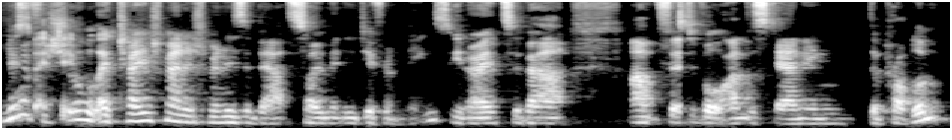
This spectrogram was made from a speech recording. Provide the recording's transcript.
yeah, for sure. Like change management is about so many different things. You know, it's about um, first of all understanding the problem,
